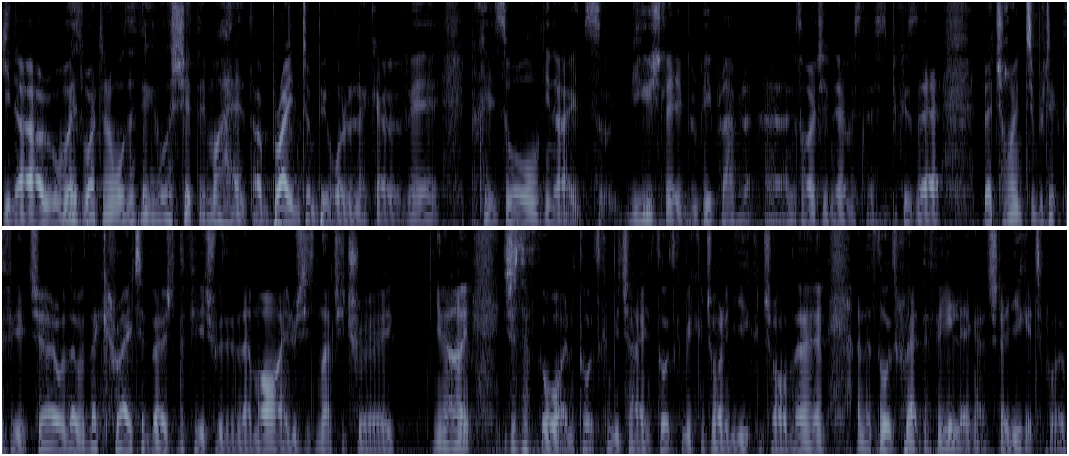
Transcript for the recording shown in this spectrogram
you know, I always write down all the things, all the shit in my head. I brain dump it all and let go of it because it's all, you know, it's usually when people are having uh, anxiety and nervousness, it's because they're they're trying to predict the future or they, they create a version of the future within their mind, which isn't actually true You know, it's just a thought, and thoughts can be changed. Thoughts can be controlled, and you control them. And the thoughts create the feeling. Actually, you get to put.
